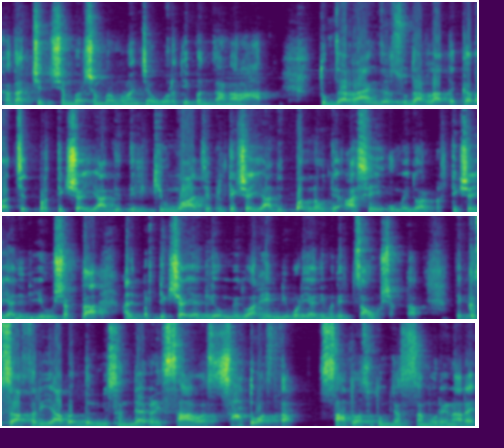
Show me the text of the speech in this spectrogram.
कदाचित शंभर शंभर मुलांच्या वरती पण जाणार आहात. तुमचा रँक जर सुधारला तर कदाचित प्रतीक्षा यादीतील किंवा जे प्रतीक्षा यादीत पण नव्हते असेही उमेदवार प्रतीक्षा यादीत येऊ शकता आणि प्रतीक्षा यादीतले उमेदवार हे निवड यादीमध्ये जाऊ शकतात. ते कसं असतं? याबद्दल मी संध्याकाळी सहा वाज सात वाजता सात वाजता तुमच्यासमोर येणार आहे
